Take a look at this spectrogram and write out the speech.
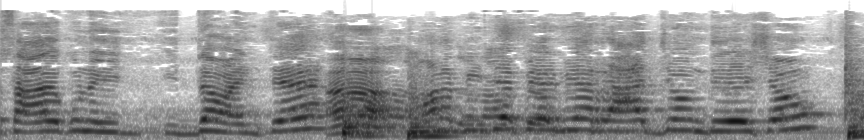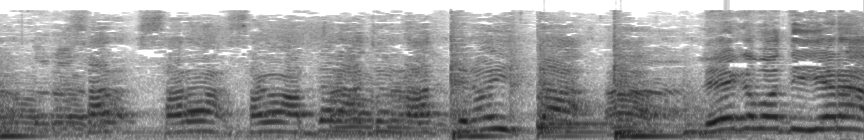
సాదుకున్న ఇ- ఇద్దాం అంటే మన బిడ్డ పేరు మీద రాజ్యం దేశం సగం అర్ధ రాజ్యం రాత్రినో ఇస్తా లేకపోతే ఇయ్యరా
